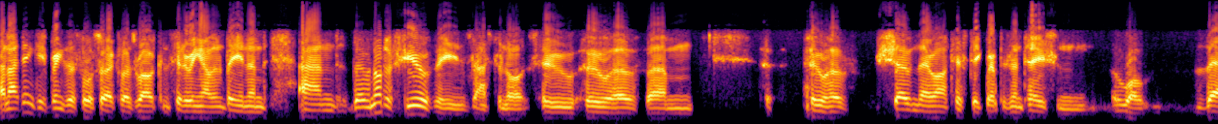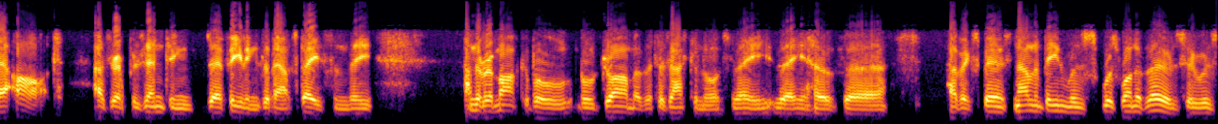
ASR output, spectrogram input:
and I think it brings us full circle as well, considering Alan Bean, and and there are not a few of these astronauts who who have um, who have shown their artistic representation, well, their art as representing their feelings about space and the and the remarkable drama that as astronauts they they have uh, have experienced. And Alan Bean was was one of those who was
